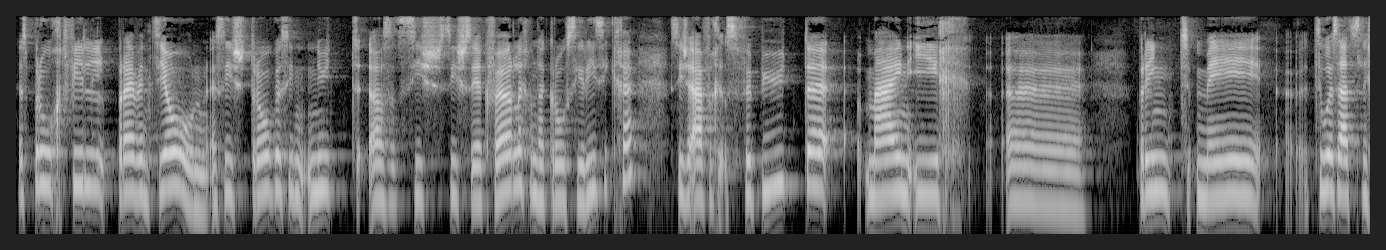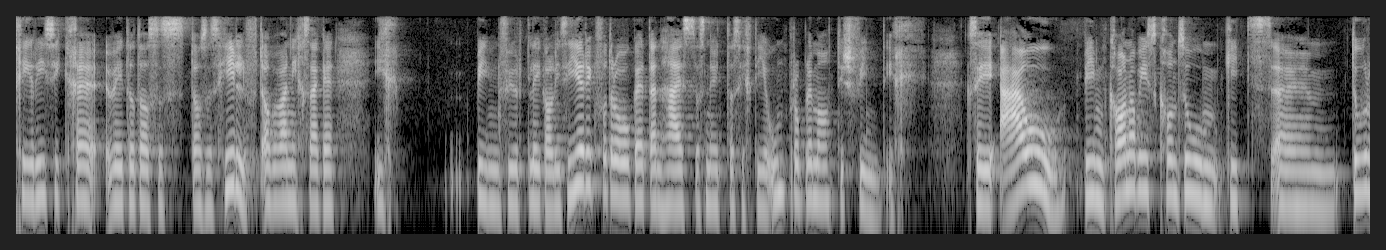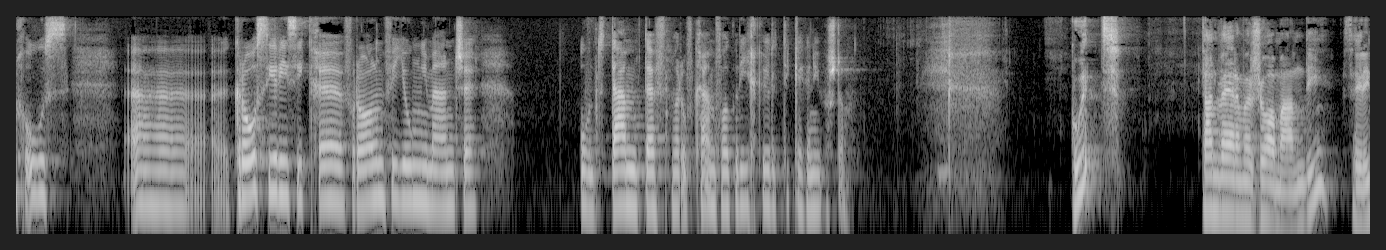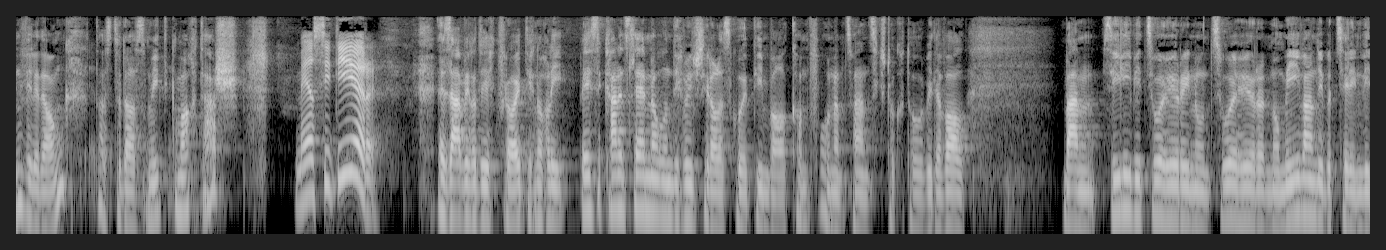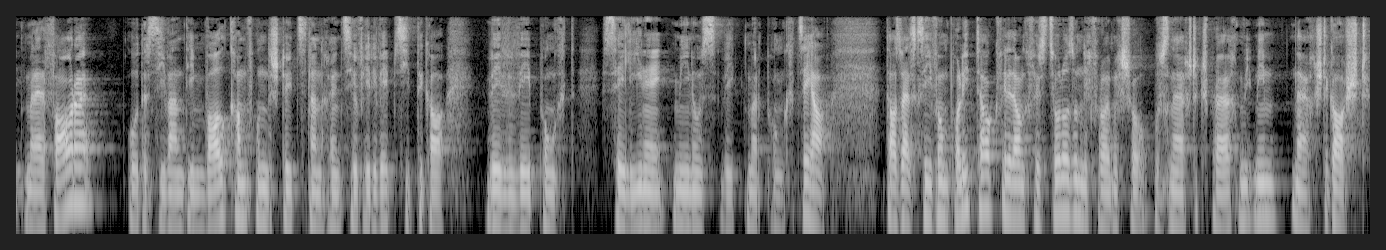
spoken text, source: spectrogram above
es braucht viel Prävention. Es ist, Drogen sind nicht, also es ist, es ist sehr gefährlich und hat große Risiken. Es ist einfach das Verbieten, meine ich, äh, bringt mehr äh, zusätzliche Risiken, weder dass es, dass es hilft. Aber wenn ich sage, ich bin für die Legalisierung von Drogen, dann heißt das nicht, dass ich die unproblematisch finde. Ich sehe auch beim Cannabiskonsum gibt es ähm, durchaus äh, grosse Risiken, vor allem für junge Menschen. Und dem dürfen wir auf keinen Fall gleichgültig gegenüberstehen. Gut, dann wären wir schon am Ende. Selin, vielen Dank, dass du das mitgemacht hast. Merci dir. Es hat mich natürlich gefreut, dich noch ein bisschen besser kennenzulernen und ich wünsche dir alles Gute im Wahlkampf und am 20. Oktober bei der Wahl. Wenn Sie, liebe Zuhörerinnen und Zuhörer, noch mehr über Selin Wittmer erfahren oder Sie wollen im Wahlkampf unterstützen, dann können Sie auf ihre Webseite gehen, www.seline-wittmer.ch. Das war es vom Polittag. Vielen Dank fürs Zuhören und ich freue mich schon aufs nächste Gespräch mit meinem nächsten Gast.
